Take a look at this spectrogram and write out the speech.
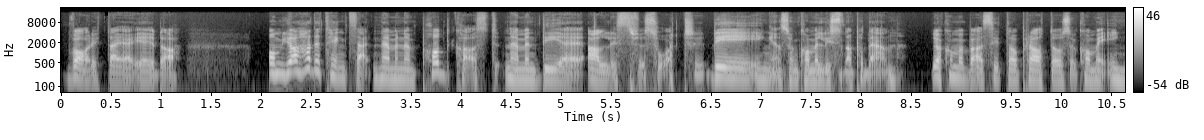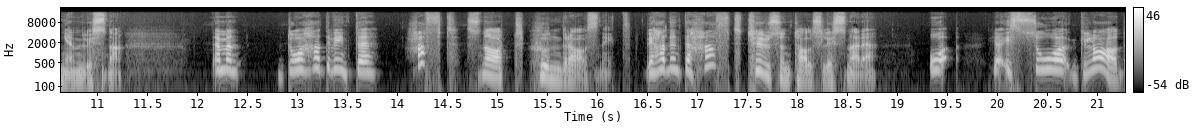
varit där jag är idag. Om jag hade tänkt så här, nej men en podcast, nej men det är alldeles för svårt. Det är ingen som kommer lyssna på den. Jag kommer bara sitta och prata och så kommer ingen lyssna. Nej men då hade vi inte haft snart hundra avsnitt. Vi hade inte haft tusentals lyssnare. Och jag är så glad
